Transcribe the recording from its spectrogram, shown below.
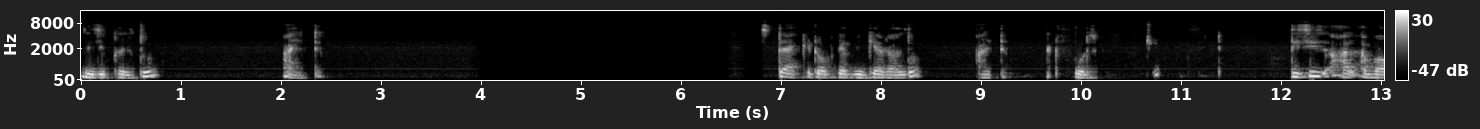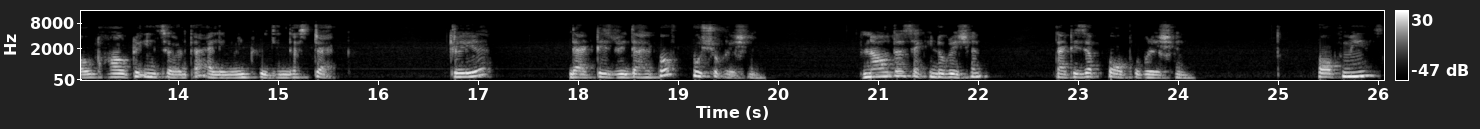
is equal to item. stack it up here we get all the item at force to exit this is all about how to insert the element within the stack. Clear? That is with the help of push operation. Now the second operation that is a pop operation. Pop means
